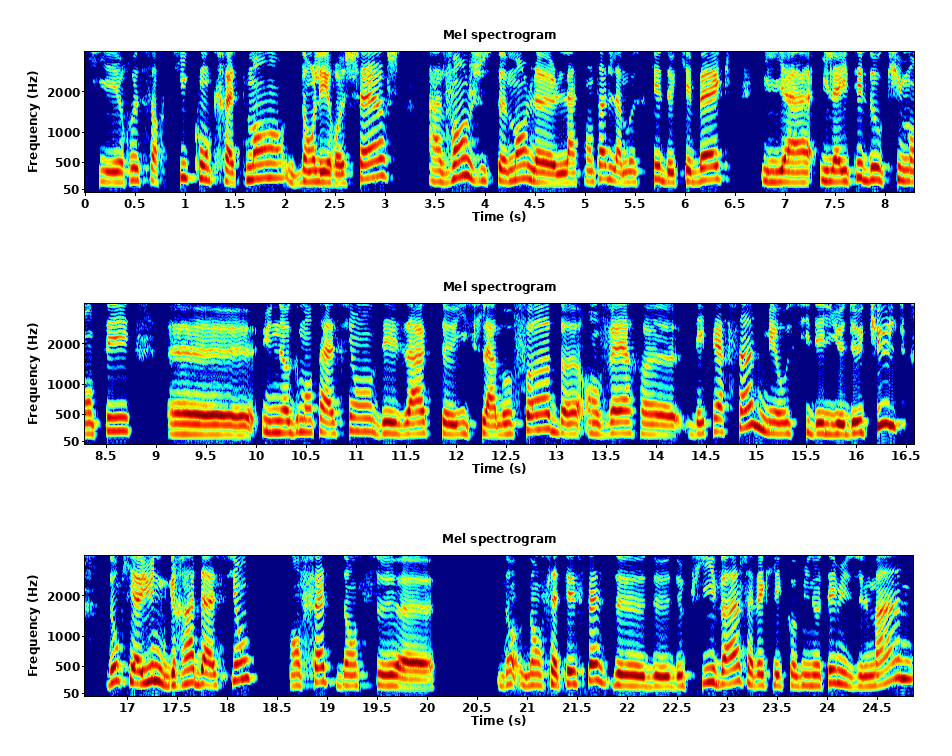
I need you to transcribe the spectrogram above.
qui est ressorti concrètement dans les recherches avant justement l'attentat de la mosquée de Québec. Il, a, été documenté euh, une augmentation des actes islamophobes euh, envers euh, des personnes, mais aussi des lieux de culte. Donc il y a eu une gradation en fait dans, cette espèce de, clivage avec les communautés musulmanes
